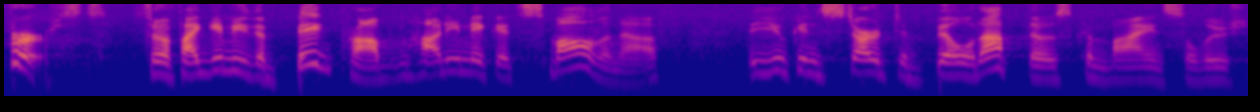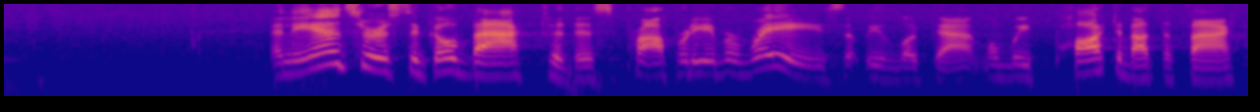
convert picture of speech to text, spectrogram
first? So if I give you the big problem, how do you make it small enough that you can start to build up those combined solutions? And the answer is to go back to this property of arrays that we looked at when we talked about the fact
